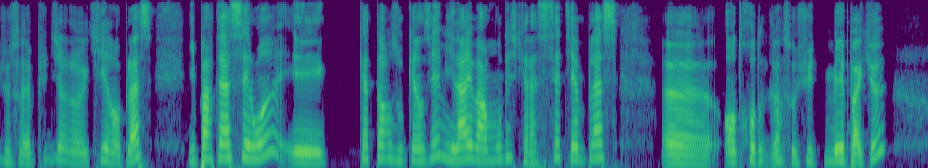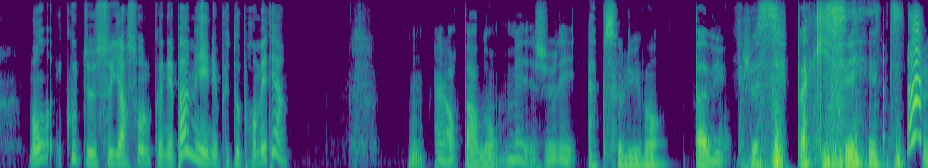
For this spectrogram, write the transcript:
Je ne saurais plus dire euh, qui remplace. Il partait assez loin et 14 ou 15e, il arrive à remonter jusqu'à la 7e place, euh, entre autres grâce aux chutes, mais pas que. Bon, écoute, ce garçon, on le connaît pas, mais il est plutôt prometteur. Mm. Alors, pardon, mais je l'ai absolument pas vu. Je sais pas qui c'est. Je,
